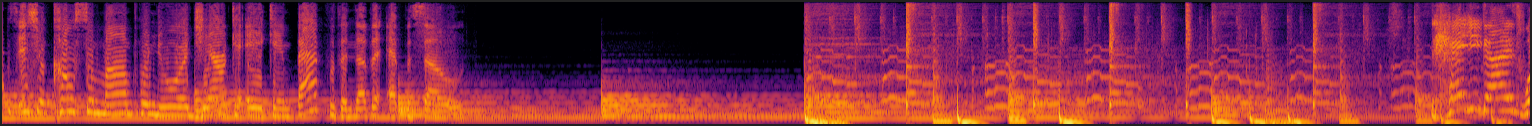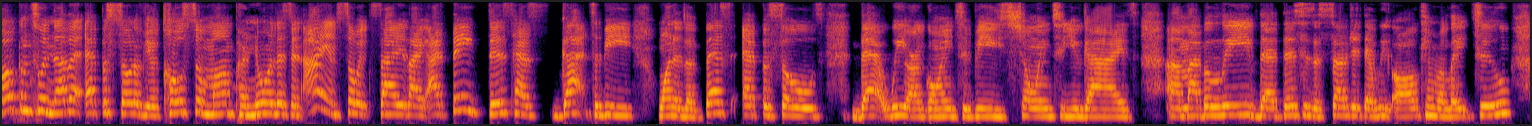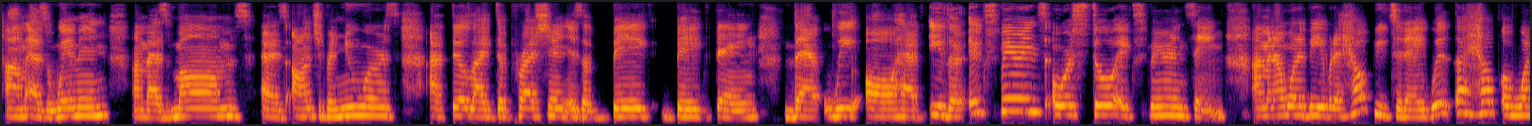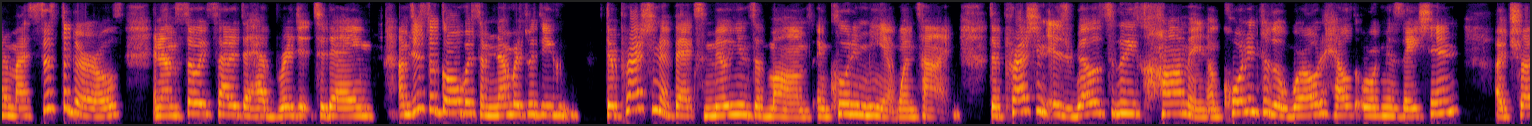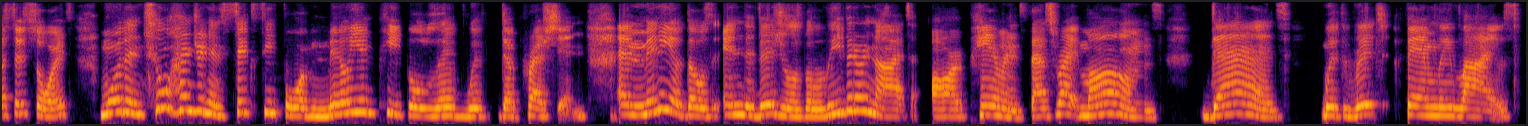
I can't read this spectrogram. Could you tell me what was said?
guys, it's your coastal mompreneur, Jerrica Aiken, back with another episode. To another episode of your Coastal Mompreneur. Listen, I am so excited. Like, I think this has got to be one of the best episodes that we are going to be showing to you guys. Um, I believe that this is a subject that we all can relate to um, as women, um, as moms, as entrepreneurs. I feel like depression is a big, big thing that we all have either experienced or still experiencing. Um, and I want to be able to help you today with the help of one of my sister girls. And I'm so excited to have Bridget today. I'm um, just to go over some numbers with you. Depression affects millions of moms, including me at one time. Depression is relatively common according to the World Health Organization, a trusted source. More than 264 million people live with depression. And many of those individuals, believe it or not, are parents. That's right, moms, dads with rich family lives.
